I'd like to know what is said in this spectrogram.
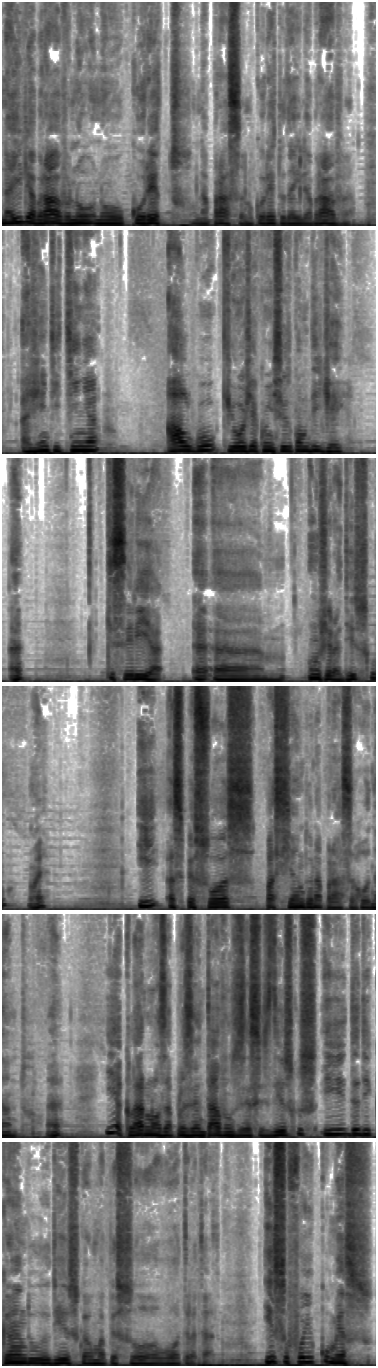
Na Ilha Brava, no, no Coreto, na praça, no Coreto da Ilha Brava, a gente tinha algo que hoje é conhecido como DJ, né? que seria é, é, um giradisco, não é? E as pessoas passeando na praça, rodando. Né? E é claro, nós apresentávamos esses discos e dedicando o disco a uma pessoa ou outra. Tá? Isso foi o começo.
